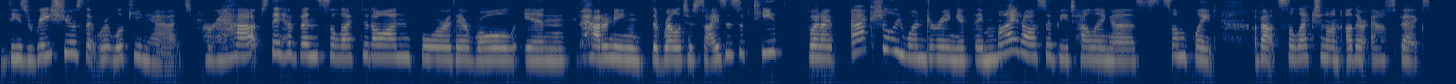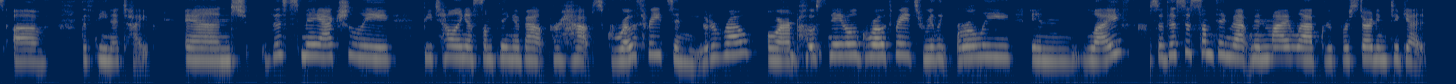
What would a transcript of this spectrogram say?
these ratios that we're looking at, perhaps they have been selected on for their role in patterning the relative sizes of teeth, but I'm actually wondering if they might also be telling us some point about selection on other aspects of the phenotype. And this may actually be telling us something about perhaps growth rates in utero or mm-hmm. postnatal growth rates really early in life. So this is something that in my lab group we're starting to get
